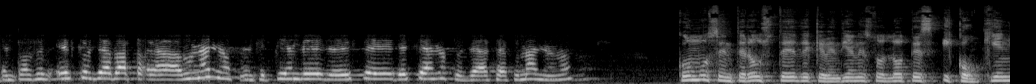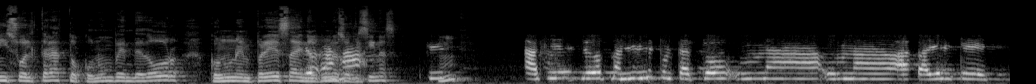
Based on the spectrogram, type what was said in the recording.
Entonces esto ya va para un año, en septiembre de este, de este año, pues ya hace un año, ¿no? ¿Cómo se enteró usted de que vendían estos lotes y con quién hizo el trato? ¿Con un vendedor? ¿Con una empresa? ¿En algunas oficinas? Sí. Así es, yo también me contactó una, una aparente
